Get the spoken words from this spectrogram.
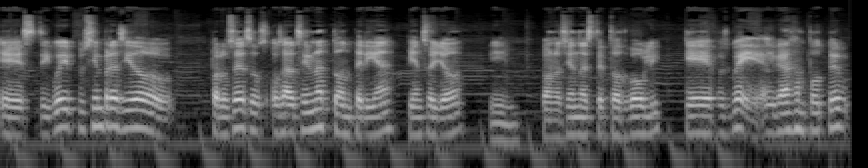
Este, güey, pues siempre ha sido procesos. O sea, sería una tontería, pienso yo, y conociendo a este Todd Bowley, que, pues, güey, el Graham Potter,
